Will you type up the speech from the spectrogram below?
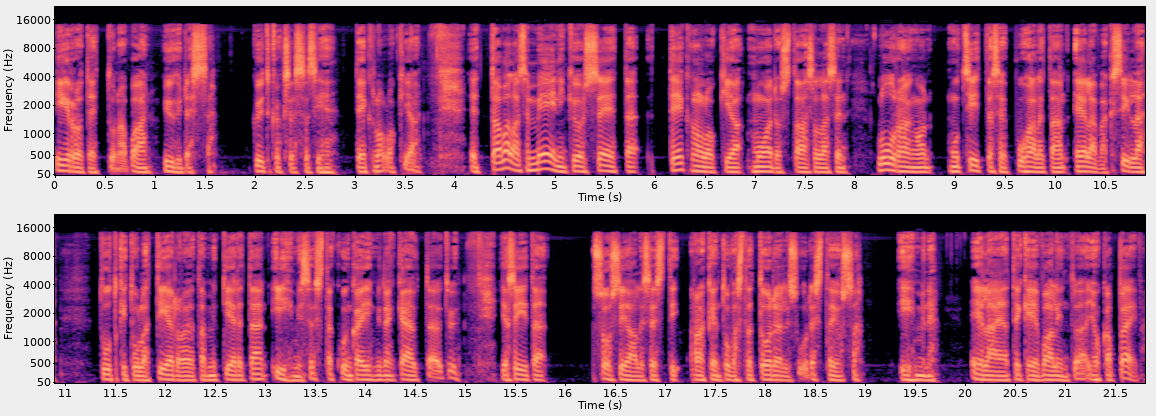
irrotettuna, vaan yhdessä kytköksessä siihen teknologiaan. Että tavallaan se meininki olisi se, että teknologia muodostaa sellaisen luurangon, mutta sitten se puhalletaan eläväksi sillä tutkitulla tiedolla, jota me tiedetään ihmisestä, kuinka ihminen käyttäytyy. Ja siitä sosiaalisesti rakentuvasta todellisuudesta, jossa ihminen elää ja tekee valintoja joka päivä.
